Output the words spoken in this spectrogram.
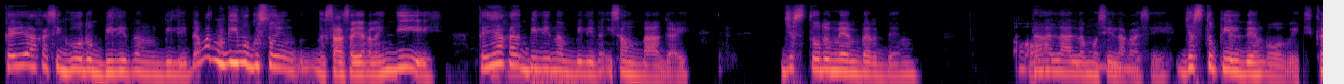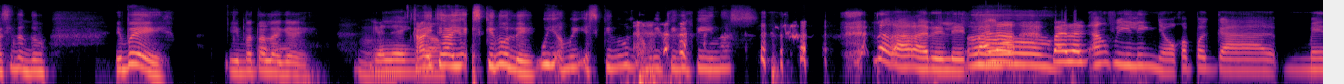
kaya ka siguro bili ng bili. Dapat hindi mo gusto yung nagsasayang ka lang. Hindi eh. Kaya ka bili ng bili ng isang bagay just to remember them. Oo. Naalala mo sila kasi. Just to feel them always. Kasi nandun, iba eh. Iba talaga eh. Mm. Galing, Kahit no? nga yung Eskinol eh. Uy, amoy Eskinol, amoy Pilipinas. Nakaka-relate. Parang, Oo. parang ang feeling nyo kapag ah, may,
